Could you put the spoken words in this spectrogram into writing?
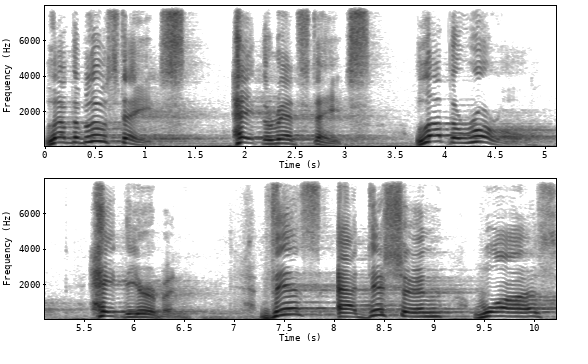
Love the blue states, hate the red states. Love the rural, hate the urban. This addition was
